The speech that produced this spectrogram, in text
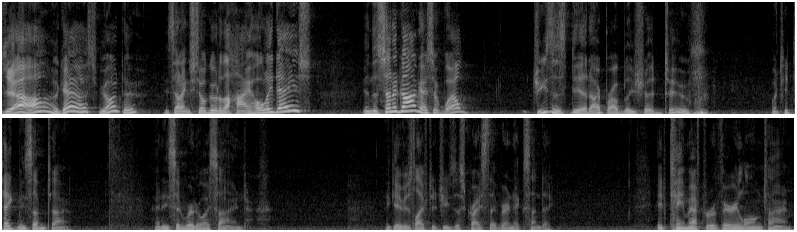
yeah, I guess if you want to. He said, I can still go to the high holy days in the synagogue. I said, Well, Jesus did. I probably should too. Why don't you take me sometime? And he said, Where do I sign? He gave his life to Jesus Christ that very next Sunday. It came after a very long time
